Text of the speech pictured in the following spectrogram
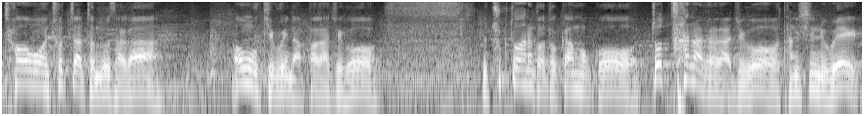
처음 온 초짜 전도사가 너무 기분이 나빠가지고 축도하는 것도 까먹고 쫓아나가가지고 당신 왜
